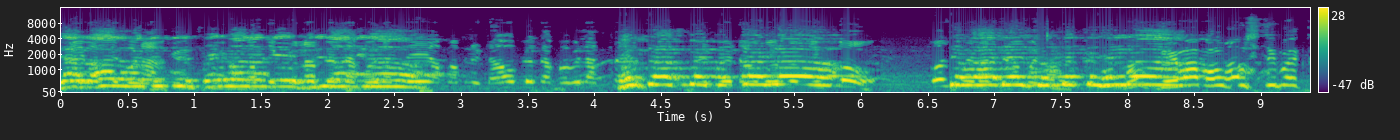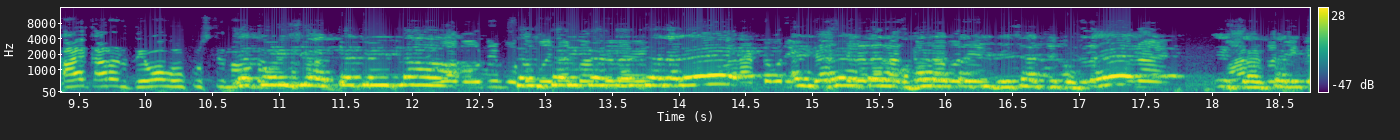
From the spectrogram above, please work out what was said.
या लाल बलिदान दिलं देवा भाऊ कुस्ती पण काय कारण? देवा भाऊ कुस्ती नाव एकोणीसशे अठ्ठेचाळीस ला संस्थानिक चर्चा झाले. आणि खऱ्या अर्थानं भारताची देशाची गोष्ट ही संस्थानिक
